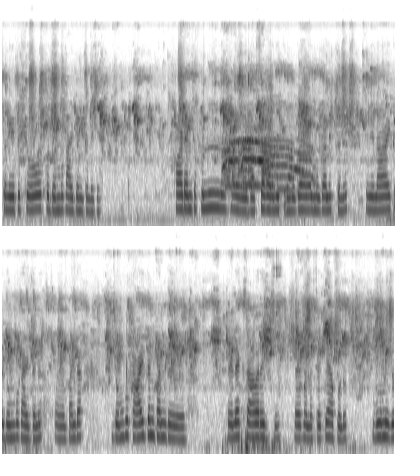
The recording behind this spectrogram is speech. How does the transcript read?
ತುಳಿಯತ್ತು ಶೋಕು ದೊಂಬು ಕಾಯ್ದನ್ ತುಳಿಗೆ ಕಾಡಂತ ಫುಲ್ ಭತ್ತ ಬರದಿತ್ತು ಮುಗಾಲ್ ಮುಗಾಲಿತ್ತಲು ಇಲ್ಲಿ ಲಾಯ್ಕ್ ದೊಂಬು ಕಾಯ್ದನು. ಪಂಡ ದೊಂಬು ಕಾಯ್ದನ್ ಪಂದು ರಿಲ್ಯಾಕ್ಸ್ ಆವರಜ್ಜಿ. ದಯಪಂಡ ಸೆಕೆ ಹಾಪುಡು ಭೂಮಿಗೆ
